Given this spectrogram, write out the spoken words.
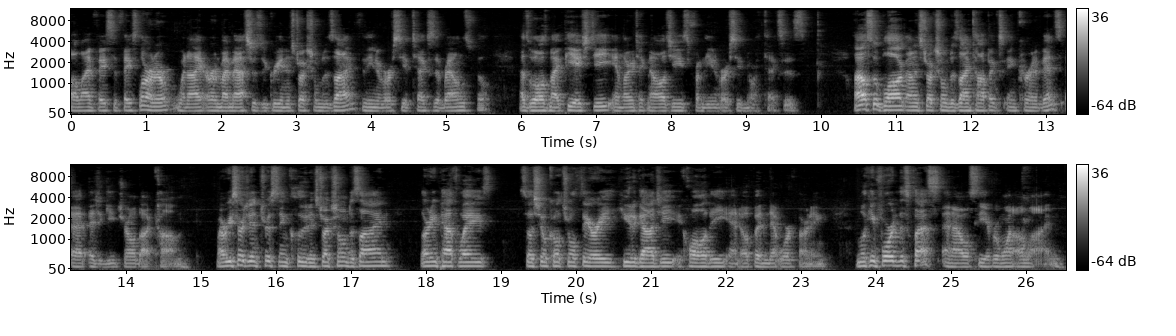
online face to face learner when I earned my master's degree in instructional design from the University of Texas at Brownsville, as well as my PhD in learning technologies from the University of North Texas. I also blog on instructional design topics and current events at edugeekjournal.com. My research interests include instructional design, learning pathways, sociocultural theory, pedagogy, equality, and open network learning. I'm looking forward to this class, and I will see everyone online.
